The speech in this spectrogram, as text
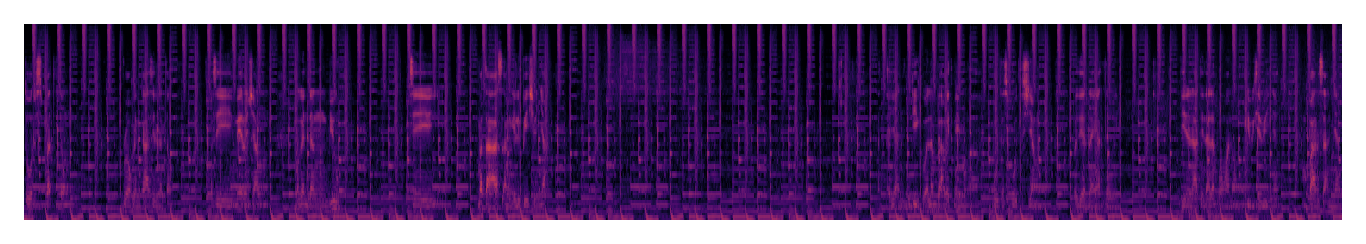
tourist spot itong Broken Castle na to. Kasi meron siyang magandang view. Kasi mataas ang elevation niya. At ayan, hindi ko alam bakit may mga butas-butas siyang pader na yan. So, hindi na natin alam kung anong ibig sabihin yan. Kung para saan yan.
